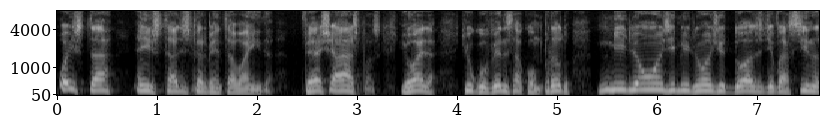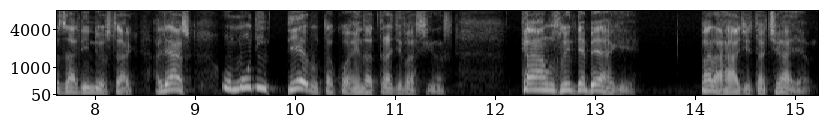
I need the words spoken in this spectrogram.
ou está em estado experimental ainda? Fecha aspas. E olha que o governo está comprando milhões e milhões de doses de vacinas ali no Eustáquio. Aliás, o mundo inteiro está correndo atrás de vacinas. Carlos Lindenberg, para a Rádio Tatiaia.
